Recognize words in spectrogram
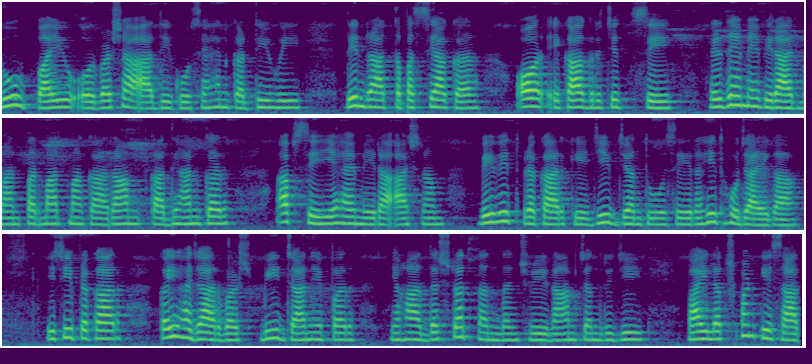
धूप, वायु और वर्षा आदि को सहन करती हुई दिन रात तपस्या कर और एकाग्रचित से हृदय में विराजमान परमात्मा का राम का ध्यान कर अब से यह मेरा आश्रम विविध प्रकार के जीव जंतुओं से रहित हो जाएगा। इसी प्रकार कई हज़ार वर्ष बीत जाने पर यहाँ दशरथ नंदन श्री रामचंद्र जी भाई लक्ष्मण के साथ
